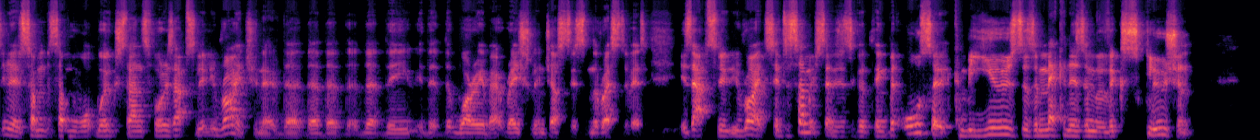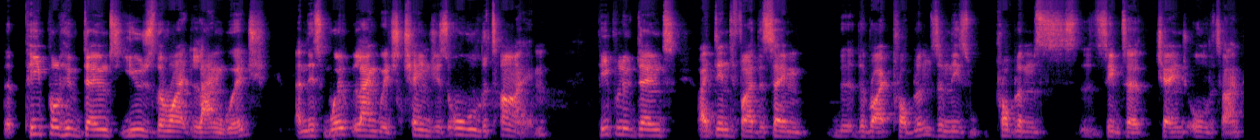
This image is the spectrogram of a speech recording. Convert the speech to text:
you know some some of what woke stands for is absolutely right. You know the the the the the, the, the worry about racial injustice and the rest of it is absolutely right. So to some extent, it's a good thing, but also it can be used as a mechanism of exclusion that people who don't use the right language, and this woke language changes all the time, people who don't identify the same the, right problems and these problems seem to change all the time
